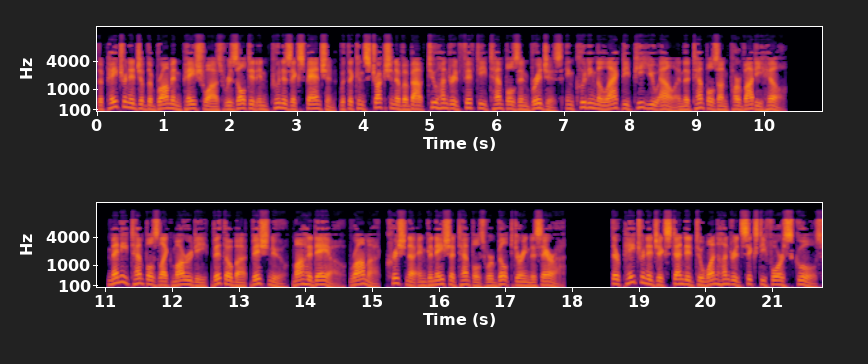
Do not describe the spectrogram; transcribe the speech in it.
The patronage of the Brahmin Peshwas resulted in Pune's expansion, with the construction of about 250 temples and bridges including the Lakdi Pul and the temples on Parvati Hill. Many temples like Maruti, Vithoba, Vishnu, Mahadeo, Rama, Krishna and Ganesha temples were built during this era. Their patronage extended to 164 schools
